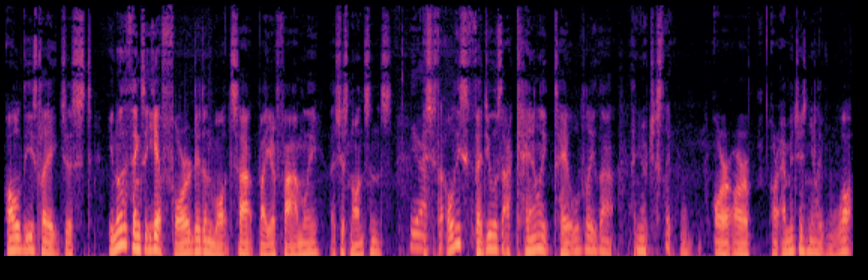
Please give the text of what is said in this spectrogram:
all these like just you know the things that you get forwarded on WhatsApp by your family. That's just nonsense. Yeah. It's just like all these videos that are kind of like titled like that, and you're just like, or or or images, and you're like, what?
